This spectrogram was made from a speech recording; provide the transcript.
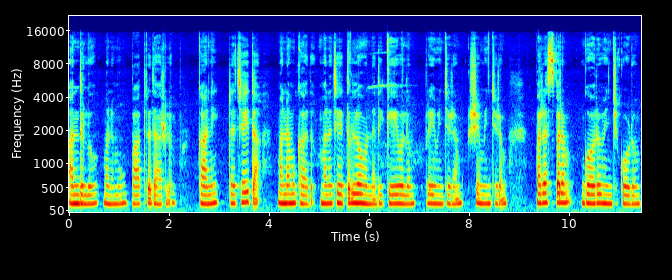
అందులో మనము పాత్రధారులం కానీ రచయిత మనము కాదు. మన చేతుల్లో ఉన్నది కేవలం ప్రేమించడం క్షమించడం పరస్పరం గౌరవించుకోవడం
